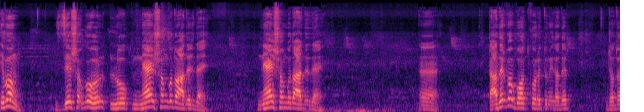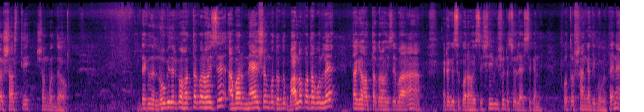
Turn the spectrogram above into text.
এবং যে সকল লোক ন্যায়সঙ্গত আদেশ দেয় ন্যায়সঙ্গত আদেশ দেয় তাদেরকেও বধ করে তুমি তাদের যত শাস্তি সংবাদ দাও। দেখবেন নবীদেরকে হত্যা করা হয়েছে, আবার ন্যায়সঙ্গত ভালো কথা বললে তাকে হত্যা করা হয়েছে বা হ্যাঁ এটা কিছু করা হয়েছে, সেই বিষয়টা চলে আসছে এখানে, কত সাংঘাতিকভাবে, তাই না?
